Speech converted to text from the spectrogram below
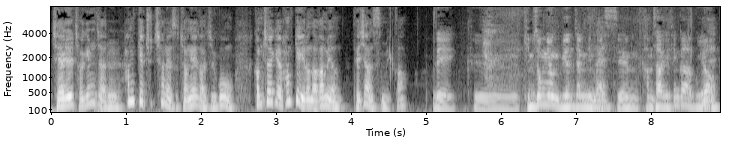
제일 적임자를 함께 추천해서 정해가지고 검찰 개혁 함께 일어나가면 되지 않습니까? 네, 그 김성령 위원장님 네. 말씀 감사하게 생각하고요. 네.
